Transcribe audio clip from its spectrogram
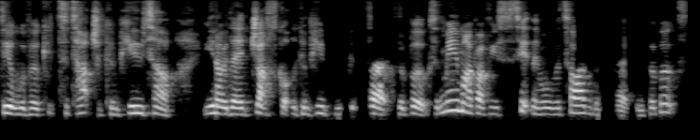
deal with a to touch a computer. You know, they'd just got the computer to search for books, and me and my brother used to sit there all the time searching for books,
